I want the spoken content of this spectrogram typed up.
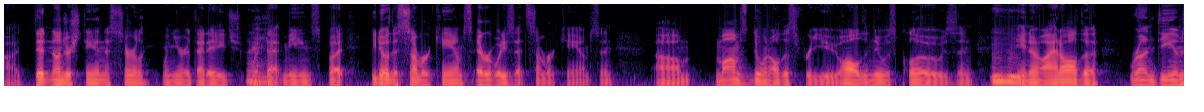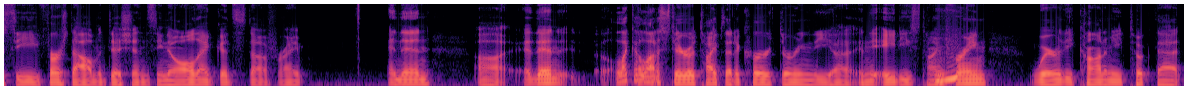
uh, didn't understand necessarily when you're at that age right. what that means but you know the summer camps everybody's at summer camps and um, mom's doing all this for you all the newest clothes and mm-hmm. you know i had all the run dmc first album editions you know all that good stuff right and then uh, and then, like a lot of stereotype that occurred during the uh, in the '80s time mm-hmm. frame, where the economy took that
